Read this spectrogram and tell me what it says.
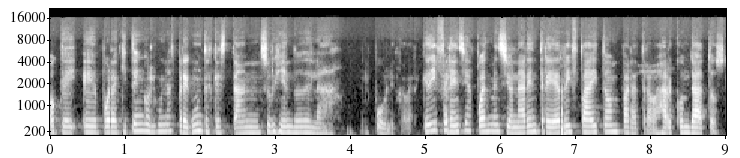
Ok, eh, por aquí tengo algunas preguntas que están surgiendo de la, del público. A ver, ¿qué diferencias puedes mencionar entre R y Python para trabajar con datos?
